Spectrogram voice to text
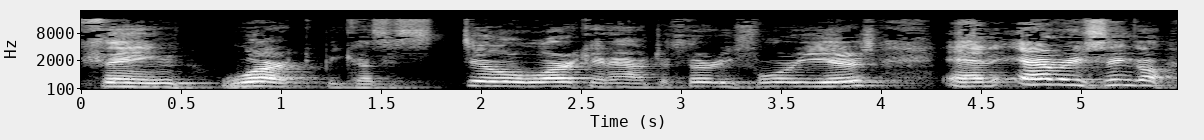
thing work because it's still working after 34 years. And every single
